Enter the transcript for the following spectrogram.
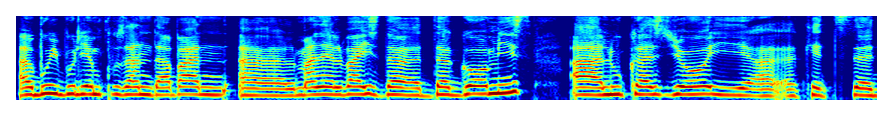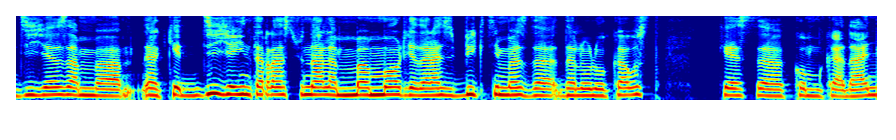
Avui volíem posar endavant el Manel Baix de, de Gomis a l'ocasió i a aquests dies amb aquest Dia Internacional en Memòria de les Víctimes de, de l'Holocaust que és com cada any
